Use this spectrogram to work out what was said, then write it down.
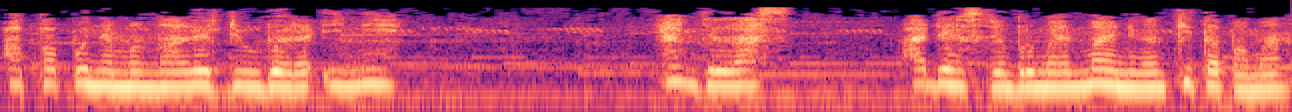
Apa pun yang mengalir di udara ini, yang jelas ada yang sedang bermain-main dengan kita, Paman.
